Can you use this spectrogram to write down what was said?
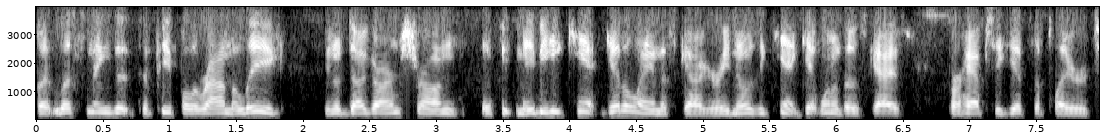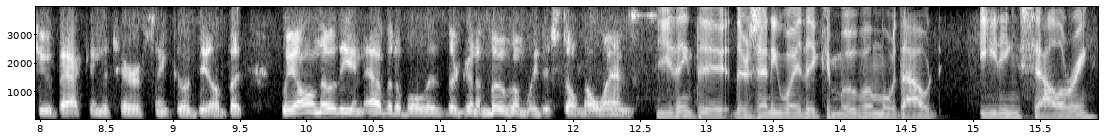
But listening to, to people around the league, you know, Doug Armstrong, if he, maybe he can't get a Landeskog or he knows he can't get one of those guys, perhaps he gets a player or two back in the Tarasenko deal. But we all know the inevitable is they're going to move him. We just don't know when. Do you think the, there's any way they can move him without eating salary?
